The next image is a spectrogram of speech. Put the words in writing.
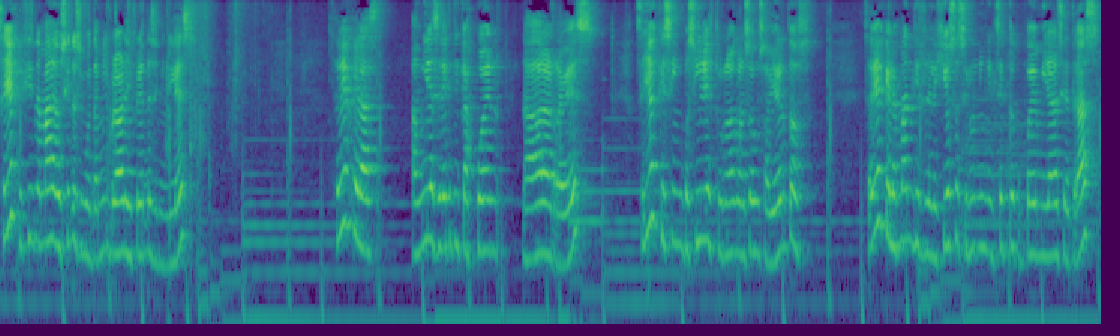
¿Sabías que existen más de 250.000 palabras diferentes en inglés? ¿Sabías que las anguilas eléctricas pueden nadar al revés? ¿Sabías que es imposible estornudar con los ojos abiertos? ¿Sabías que las mantis religiosas es el único insecto que puede mirar hacia atrás?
